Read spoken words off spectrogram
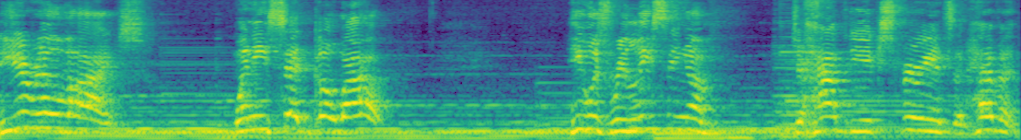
Do you realize when he said go out, he was releasing them to have the experience of heaven.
